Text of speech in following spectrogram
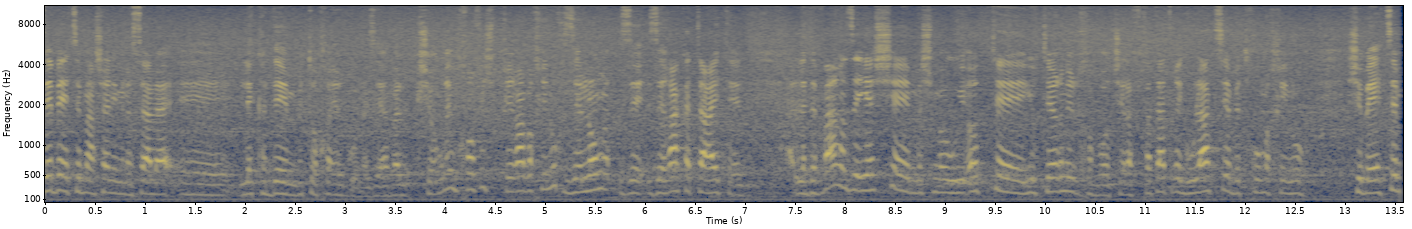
זה בעצם מה שאני מנסה לקדם בתוך הארגון הזה. אבל כשאומרים חופש בחירה בחינוך, זה, לא, זה, זה רק הטייטל. לדבר הזה יש משמעויות יותר נרחבות של הפחתת רגולציה בתחום החינוך. שבעצם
